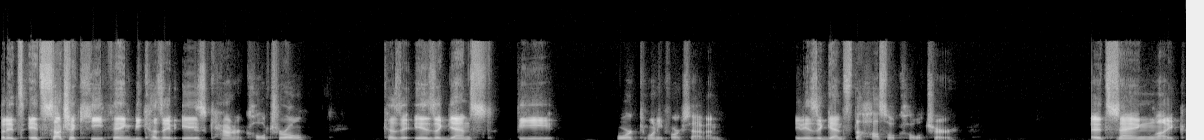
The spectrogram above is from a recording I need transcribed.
But it's it's such a key thing because it is countercultural, because it is against the work 24 7. It is against the hustle culture. It's saying like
